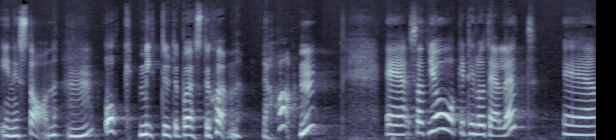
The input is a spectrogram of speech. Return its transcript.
inne i stan. Mm. Och mitt ute på Östersjön. Jaha. Eh, så att jag åker till hotellet. Eh,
